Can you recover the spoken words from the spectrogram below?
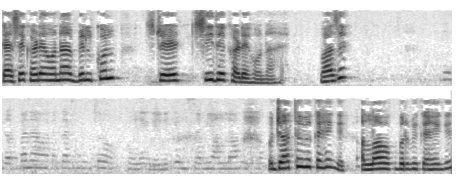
کیسے کھڑے ہونا ہے؟ بالکل اسٹریٹ سیدھے کھڑے ہونا ہے۔ واضح؟ وہ جاتے ہوئے کہیں گے، اللہ اکبر بھی کہیں گے۔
